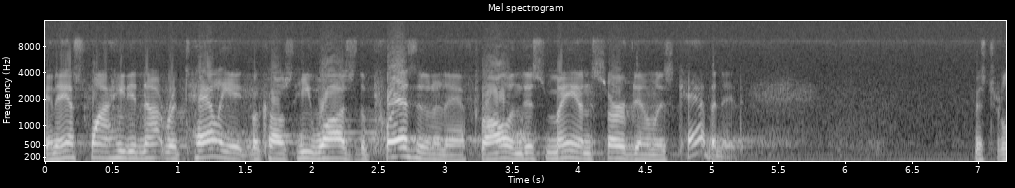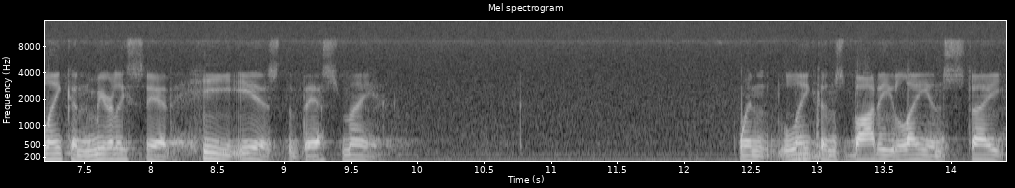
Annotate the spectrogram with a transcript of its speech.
and asked why he did not retaliate because he was the president after all, and this man served on his cabinet. Mr. Lincoln merely said, He is the best man. When Lincoln's body lay in state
